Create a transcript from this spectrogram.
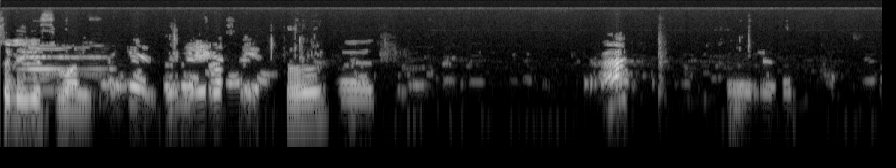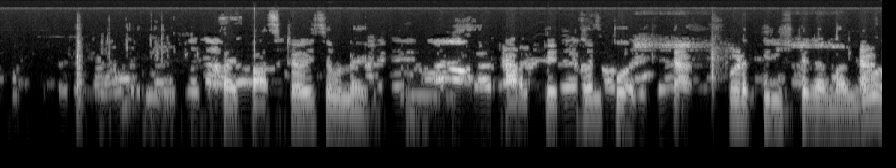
চলে গেছে মাল হুম। প্রায় পাঁচটা হয়েছে মনে হয়। আর একটা একটুক্ষণ পরে ওটা তিরিশ টাকার মাল দেবো।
